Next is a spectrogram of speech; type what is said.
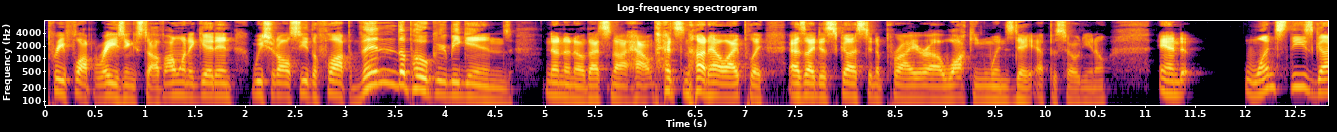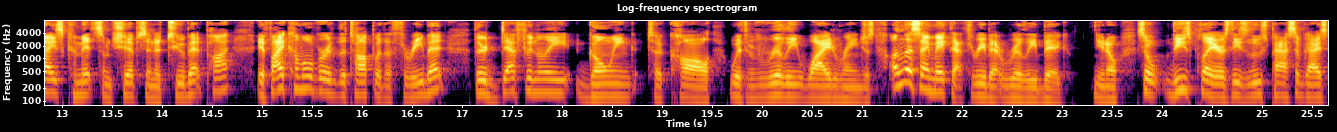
pre-flop raising stuff. I want to get in. We should all see the flop. Then the poker begins. No, no, no. That's not how. That's not how I play, as I discussed in a prior uh, Walking Wednesday episode. You know, and once these guys commit some chips in a two bet pot, if I come over the top with a three bet, they're definitely going to call with really wide ranges, unless I make that three bet really big. You know, so these players, these loose passive guys,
